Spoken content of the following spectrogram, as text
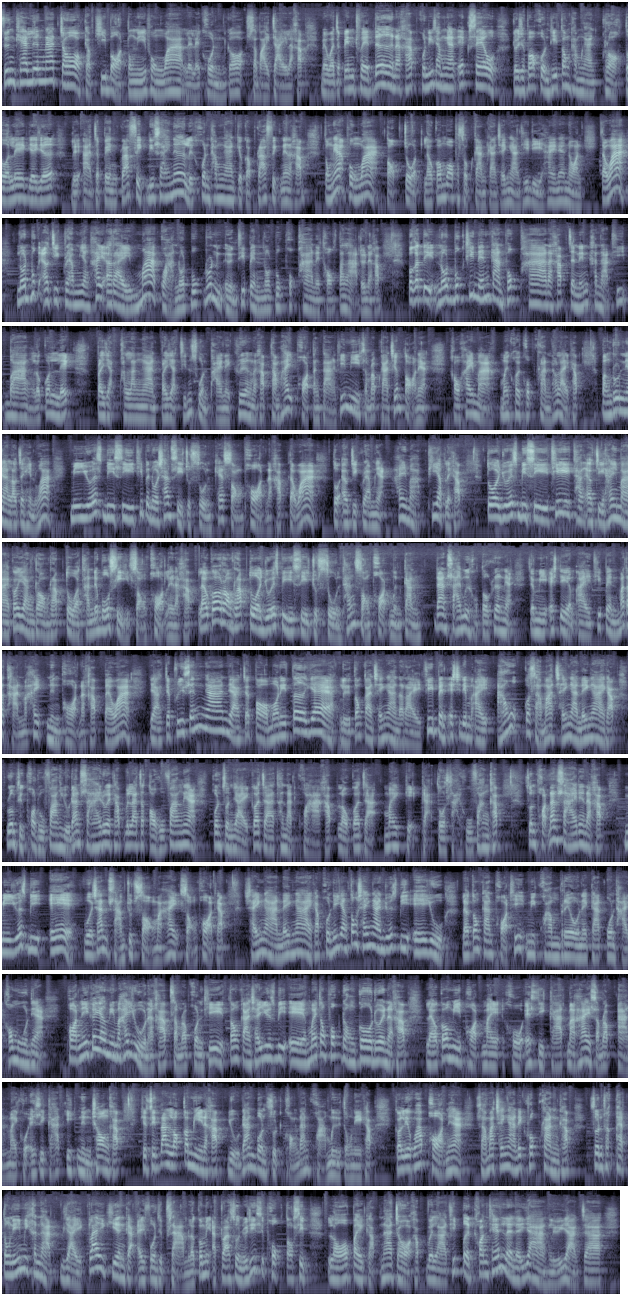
ซึ่งแค่เรื่องหน้าจอกับคีย์บอร์ดตรงนี้พงว่าหลายๆ คนก็สบายใจแล้วครับ ไม่ว่าจะเป็นเทรดเดอร์นะครับ คนที่ทำงาน Excel โดยเฉพาะคนที่ต้องทำงานกรอกตัวเลขเยอะๆ หรืออาจจะเป็นกราฟิกดีไซเนอร์หรือคนทำงานเกี่ยวกับกราฟิกเนี่ยนะครับ ตรงเนี้ยพงว่าตอบโจทย์แล้วก็มอบประสบการณ์การใช้งานที่ดีให้แน่นอน แต่ว่าโน้ตบุ๊ก LG Gram ยังให้อะไรมากกว่าโน้ตบุ๊กรุ่นอื่นๆ ที่เป็นโน้ตบุ๊กพกพาในท้องตลาดด้วยนะครับ ปกติโน้ตบุ๊กที่เน้นการพกพานะครับจะเน้นขนาดที่บางแล้วก็เล็ก ประหยัดพลังงานประหยัดชิ้นส่วนภายในเครื่องนะครับทำให้พอร์ตต่างๆ ที่มีสำหรับการเชื่อมต่อเนี่ยเขาให้มาไม่ค่อยครบครันเท่าไหร่ครับบางรุ่นเนี่ยเราจะเห็นว่ามี USB-C ที่เป็นเวอร์ชัน4.0 แค่ 2 พอร์ตนะครับแต่ว่าตัว LG Gram เนี่ยให้มาเพียบเลยครับตัว USB-C ที่ทาง LG ให้มาก็ยังรองรับตัว Thunderbolt 4 2 พอร์ตเลยนะครับแล้วก็รองรับตัว USB 4.0 ทั้ง 2 พอร์ตเหมือนกันด้านซ้ายมือของตัวเครื่องเนี่ยจะมี HDMI ที่เป็นมาตรฐานมาให้ 1 พอร์ตนะครับ แปลว่าอยากจะพรีเซนต์งาน อยากจะต่อมอนิเตอร์แยก หรือต้องการใช้งานอะไรที่เป็น HDMI เอ้าก็สามารถใช้งานได้ง่ายครับ รวมถึงพอร์ตหูฟังอยู่ด้านซ้ายด้วยครับ เวลาจะต่อหูฟังเนี่ย คนส่วนใหญ่ก็จะถนัดขวาครับ เราก็จะไม่เกะกะตัวสายหูฟังครับ ส่วนพอร์ตด้านซ้ายเนี่ยนะครับ มี USB A เวอร์ชัน3.2 มาให้ 2 พอร์ตครับ ใช้งานได้ง่ายครับ คนที่ยังต้องใช้งาน USB A อยู่ แล้วต้องการพอร์ตที่มีความเร็วในการโอนถ่ายข้อมูลเนี่ย พอร์ตนี้ก็ยังมีมาให้อยู่นะครับสำหรับคนที่ต้องการใช้ USB A ไม่ต้องพกดองโก้ด้วยนะครับ แล้วก็มีพอร์ต micro SD card มาให้สำหรับอ่าน micro SD card อีก 1 ช่องครับ Kensington Lock ก็มีนะครับ อยู่ด้านบนสุดของด้านขวามือตรงนี้ครับ ก็เรียกว่าพอร์ตเนี่ยสามารถใช้งานได้ครบครันครับ ส่วนฝักแพดตรงนี้มีขนาดใหญ่ใกล้เคียงกับ iPhone 13 แล้วก็มีอัตราส่วนอยู่ที่ 16 ต่อ 10 ล้อไปกับหน้าจอครับ เวลาที่เปิดคอนเทนต์หลาย ๆ อย่าง หรืออยากจะ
